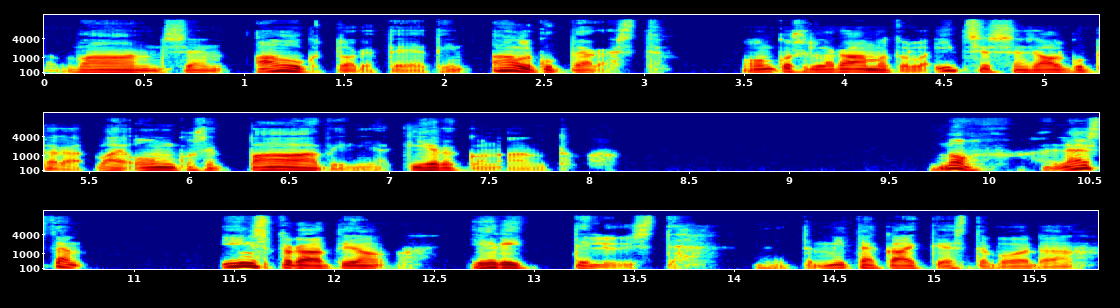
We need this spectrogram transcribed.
vaan sen auktoriteetin alkuperästä. Onko sillä raamatulla itsessään se alkuperä vai onko se paavin ja kirkon antama? No, näistä inspiraation erittelyistä, että mitä kaikkea sitä voidaan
